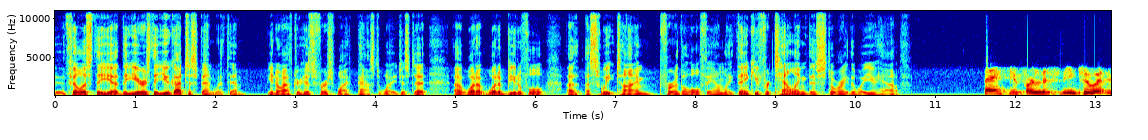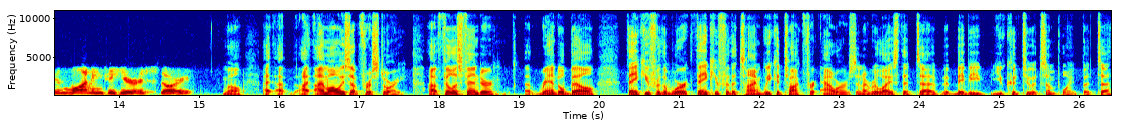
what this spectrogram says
uh, Phyllis, the uh, the years that you got to spend with him, you know, after his first wife passed away. Just a uh, what a what a beautiful, uh, a sweet time for the whole family. Thank you for telling this story the way you have. Thank you for listening to it and wanting to hear a story. Well, I, am always up for a story. Uh, Phyllis Fender, uh, Randall Bell. Thank you for the work. Thank you for the time. We could talk for hours, and I realize that uh, maybe you could too at some point. But uh,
